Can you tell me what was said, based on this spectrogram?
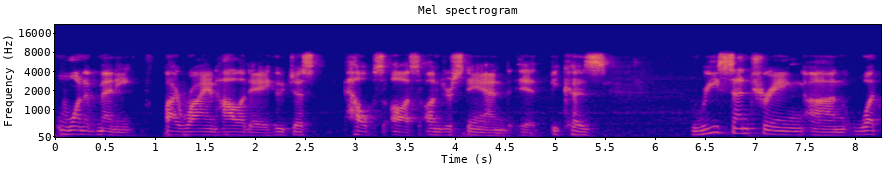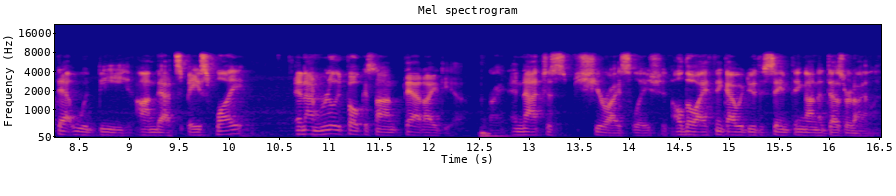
one of many, by Ryan Holiday, who just helps us understand it because recentering on what that would be on that space flight, and I'm really focused on that idea, right, and not just sheer isolation. Although I think I would do the same thing on a desert island,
